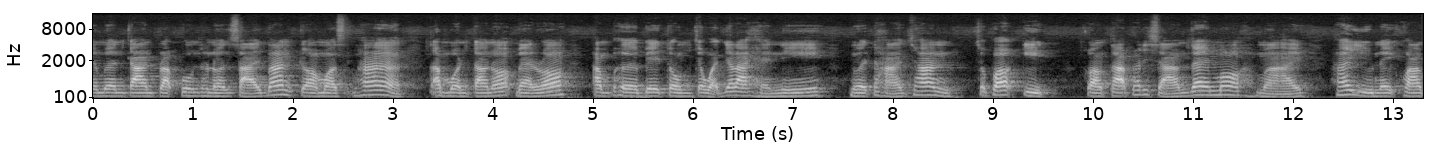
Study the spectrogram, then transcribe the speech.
ดำเนินการปรับปรุงถนนสายบ้านกม15ตำบลตาเนาะแบร้ออำเภอเบตงจังหวัดยะลาแห่งนี้ หน่วยทหารชั่นเฉพาะกิจกองทัพภาคที่ 3 ได้มอบหมายให้อยู่ในความ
